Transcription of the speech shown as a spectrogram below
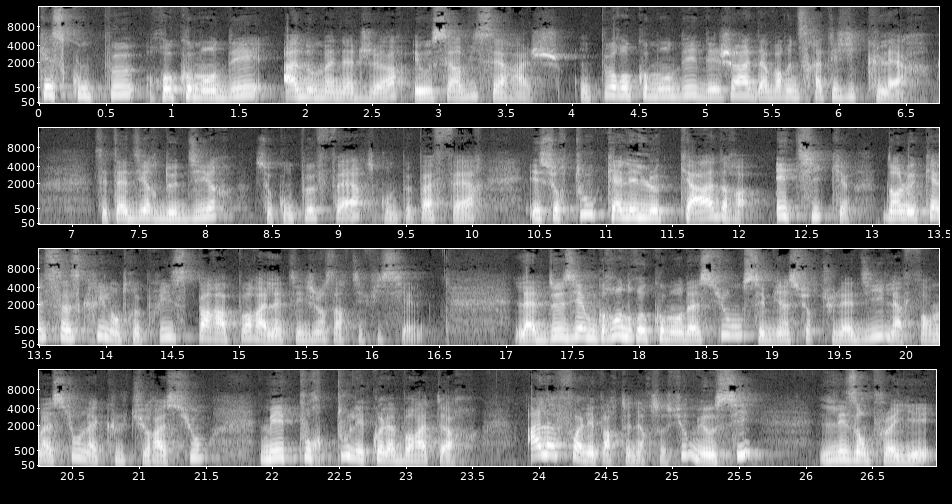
qu'est-ce qu'on peut recommander à nos managers et aux services RH On peut recommander déjà d'avoir une stratégie claire, c'est-à-dire de dire ce qu'on peut faire, ce qu'on ne peut pas faire, et surtout quel est le cadre éthique dans lequel s'inscrit l'entreprise par rapport à l'intelligence artificielle. La deuxième grande recommandation, c'est bien sûr, tu l'as dit, la formation, la culturation, mais pour tous les collaborateurs, à la fois les partenaires sociaux, mais aussi les employés,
